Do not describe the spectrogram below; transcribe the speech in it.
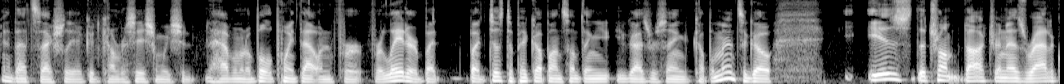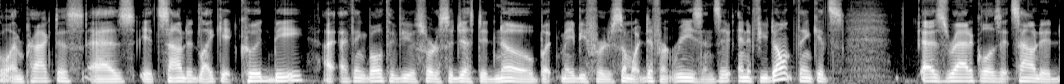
And that's actually a good conversation. We should have. I'm going to bullet point that one for, for later. But but just to pick up on something you, you guys were saying a couple minutes ago, is the Trump doctrine as radical in practice as it sounded like it could be? I, I, think both of you have sort of suggested no, but maybe for somewhat different reasons. And if you don't think it's as radical as it sounded,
